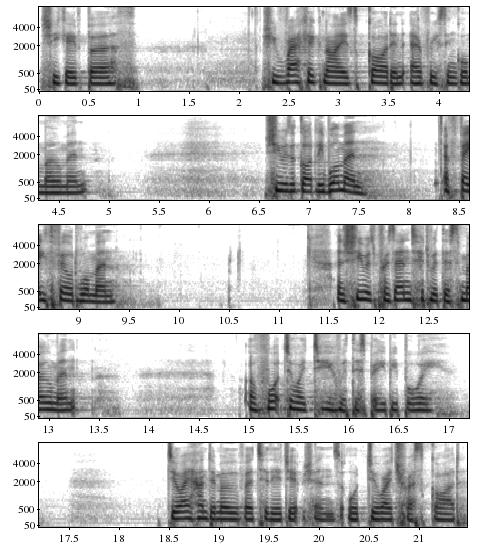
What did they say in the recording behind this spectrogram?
she gave birth. She recognized God in every single moment. She was a godly woman, a faith filled woman. And she was presented with this moment of what do I do with this baby boy? Do I hand him over to the Egyptians or do I trust God?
